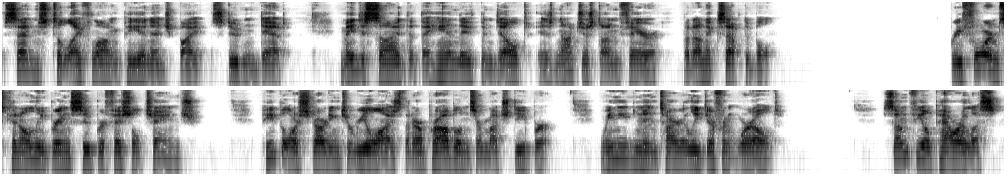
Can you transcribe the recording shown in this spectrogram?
sentenced to lifelong peonage by student debt may decide that the hand they've been dealt is not just unfair, but unacceptable. Reforms can only bring superficial change. People are starting to realize that our problems are much deeper. We need an entirely different world. Some feel powerless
